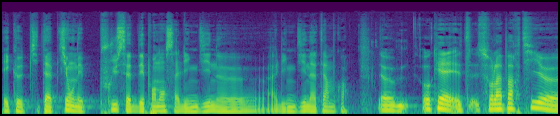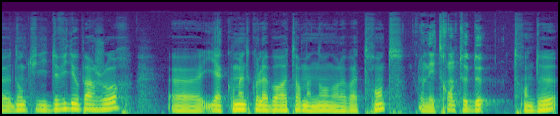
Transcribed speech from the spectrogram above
et que petit à petit on ait plus cette dépendance à LinkedIn à LinkedIn à terme quoi. ok, sur la partie donc tu dis deux vidéos par jour. Euh, il y a combien de collaborateurs maintenant dans la boîte? 30 On est 32. 32.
